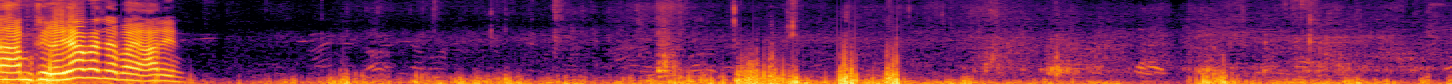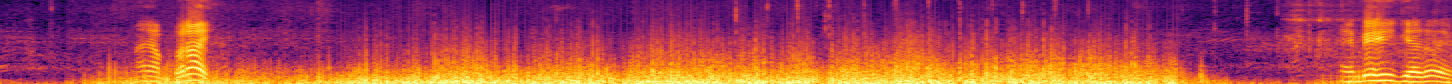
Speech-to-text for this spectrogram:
આમથી લઈ આવે છે ભાઈ હારીન. અહીંયા ભરાય. બેસી ગયા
